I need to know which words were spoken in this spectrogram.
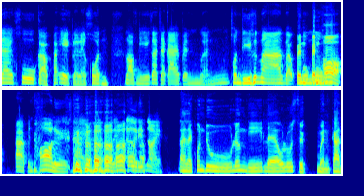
ได้คู่กับพระเอกหลายๆคน รอบนี้ก็จะกลายเป็นเหมือนคนดีขึ้นมาแบบเป็นงงๆเป็นพ่ออ่าเป็นพ่อเลยใช่เป็นคาแรคเตอร์นิดหน่อยห ลายๆ คนดูเรื่องนี้แล้วรู้สึกเหมือนกัน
